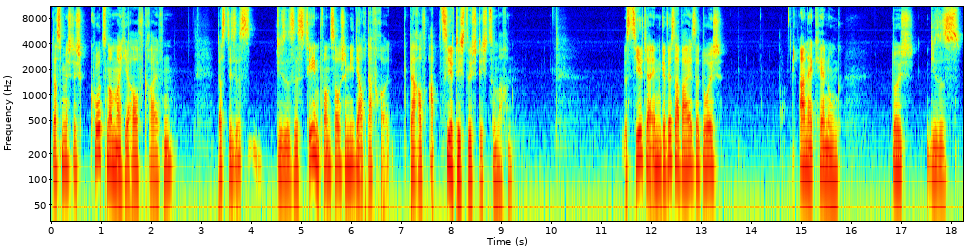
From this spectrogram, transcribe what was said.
das möchte ich kurz nochmal hier aufgreifen, dass dieses, dieses System von Social Media auch darauf abzielt, dich süchtig zu machen. Es zielt ja in gewisser Weise durch Anerkennung, durch dieses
